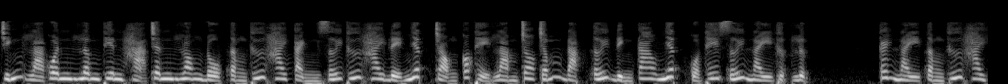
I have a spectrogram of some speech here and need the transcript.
Chính là quân lâm thiên hạ chân long đồ tầng thứ hai cảnh giới thứ hai để nhất trọng có thể làm cho chấm đạt tới đỉnh cao nhất của thế giới này thực lực. Cái này tầng thứ hai.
